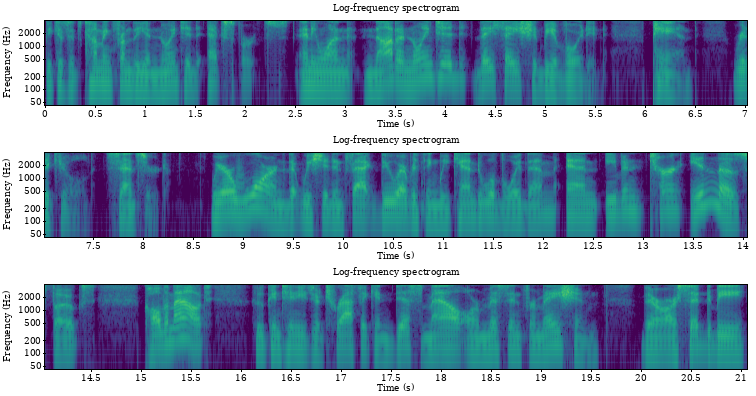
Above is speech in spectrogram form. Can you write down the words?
because it's coming from the anointed experts. Anyone not anointed, they say, should be avoided, panned, ridiculed, censored. We are warned that we should, in fact, do everything we can to avoid them and even turn in those folks, call them out, who continue to traffic in dismal or misinformation. There are said to be,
